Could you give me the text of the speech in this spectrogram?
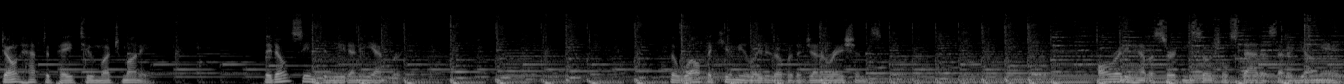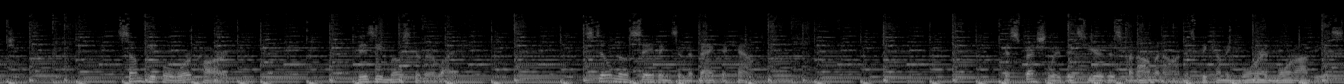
Don't have to pay too much money. They don't seem to need any effort. The wealth accumulated over the generations already have a certain social status at a young age. Some people work hard, busy most of their life. Still no savings in the bank account. Especially this year this phenomenon is becoming more and more obvious.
